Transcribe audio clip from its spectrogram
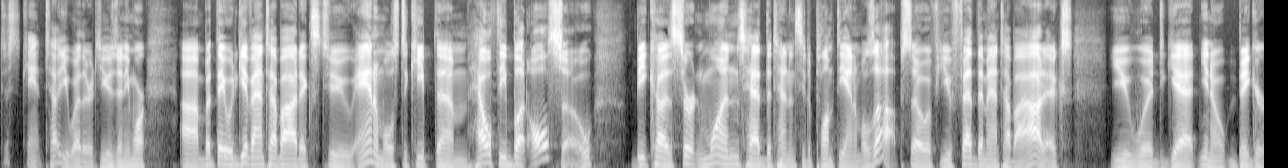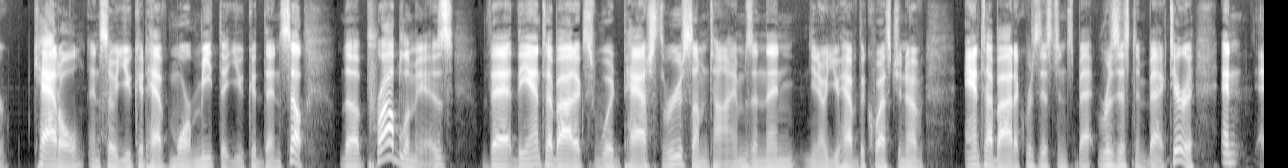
just can't tell you whether it's used anymore. Uh, but they would give antibiotics to animals to keep them healthy, but also because certain ones had the tendency to plump the animals up. So if you fed them antibiotics, you would get you know bigger cattle, and so you could have more meat that you could then sell. The problem is that the antibiotics would pass through sometimes, and then you know you have the question of antibiotic resistance ba- resistant bacteria. And uh,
